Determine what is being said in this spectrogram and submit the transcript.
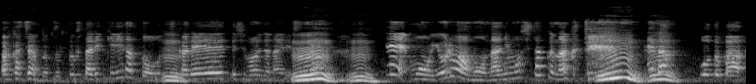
赤ちゃんとずっと二人きりだと疲れてしまうじゃないですか。うん。うん。でもう夜はもう何もしたくなくて、うん で抱っことか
